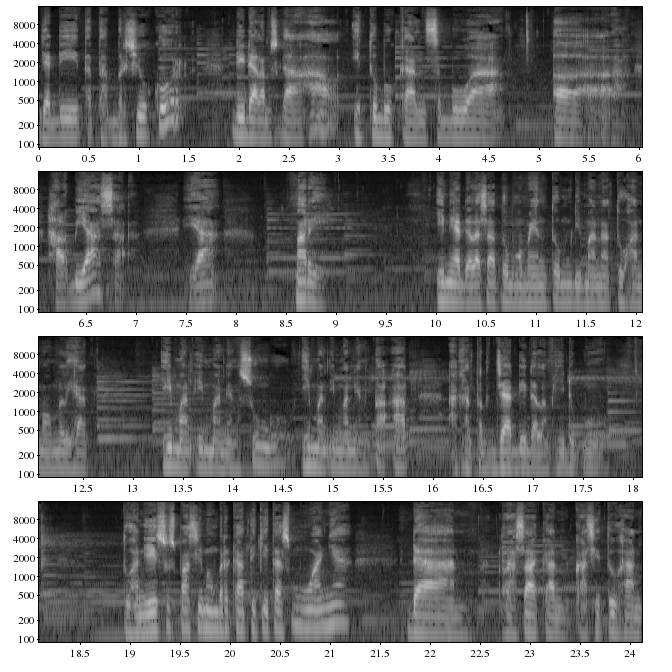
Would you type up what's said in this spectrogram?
Jadi tetap bersyukur di dalam segala hal itu bukan sebuah uh, hal biasa ya mari ini adalah satu momentum di mana Tuhan mau melihat iman-iman yang sungguh, iman-iman yang taat akan terjadi dalam hidupmu. Tuhan Yesus pasti memberkati kita semuanya dan rasakan kasih Tuhan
